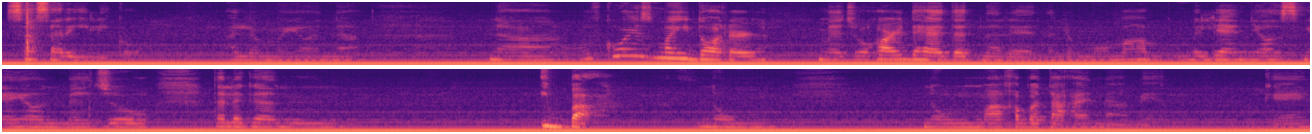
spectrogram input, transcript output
sa sarili ko. Alam mo yon na, na, of course, my daughter, medyo hard-headed na rin. Alam mo, mga millennials ngayon, medyo talagang iba nung nung mga kabataan namin. Okay?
